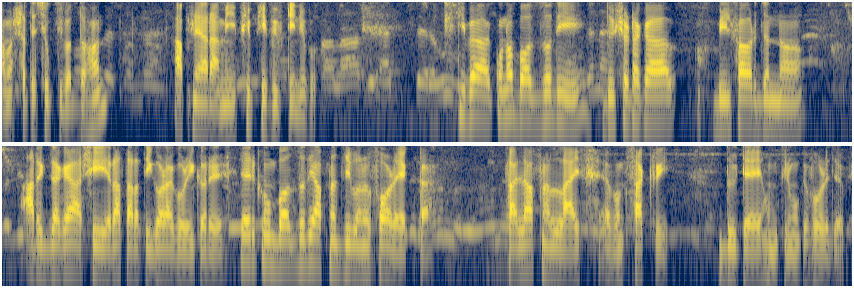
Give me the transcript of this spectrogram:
আমার সাথে চুক্তিবদ্ধ হন, আপনি আর আমি ফিফটি ফিফটি নেব। কিবা কোনো বস যদি দুশো টাকা বিল পাওয়ার জন্য আরেক জায়গায় আসি, রাতারাতি গড়াগড়ি করে, এরকম বস যদি আপনার জীবনে পড়ে একটা তাহলে আপনার লাইফ এবং চাকরি দুইটাই হুমকির মুখে পড়ে যাবে।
